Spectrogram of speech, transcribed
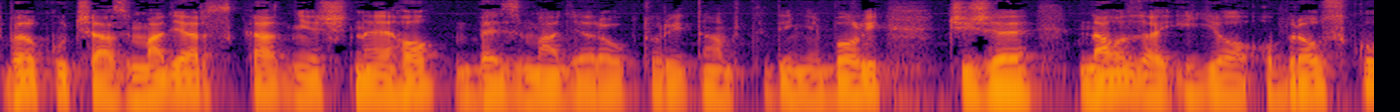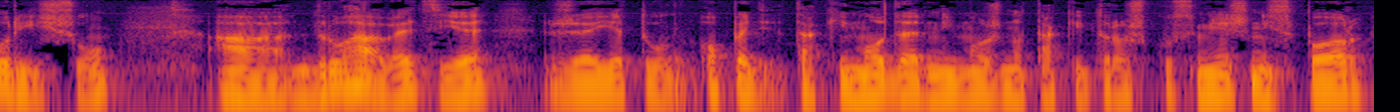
veľkú časť Maďarska dnešného, bez Maďarov, ktorí tam vtedy neboli. Čiže naozaj ide o obrovskú ríšu. A druhá vec je, že je tu opäť taký moderný, možno taký trošku smiešný spor.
